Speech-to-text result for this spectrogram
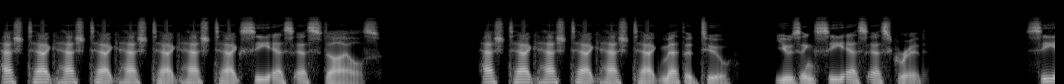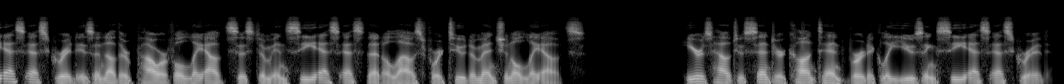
Hashtag hashtag hashtag hashtag CSS styles. Hashtag hashtag hashtag method 2, using CSS grid. CSS grid is another powerful layout system in CSS that allows for two-dimensional layouts. Here's how to center content vertically using CSS grid.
